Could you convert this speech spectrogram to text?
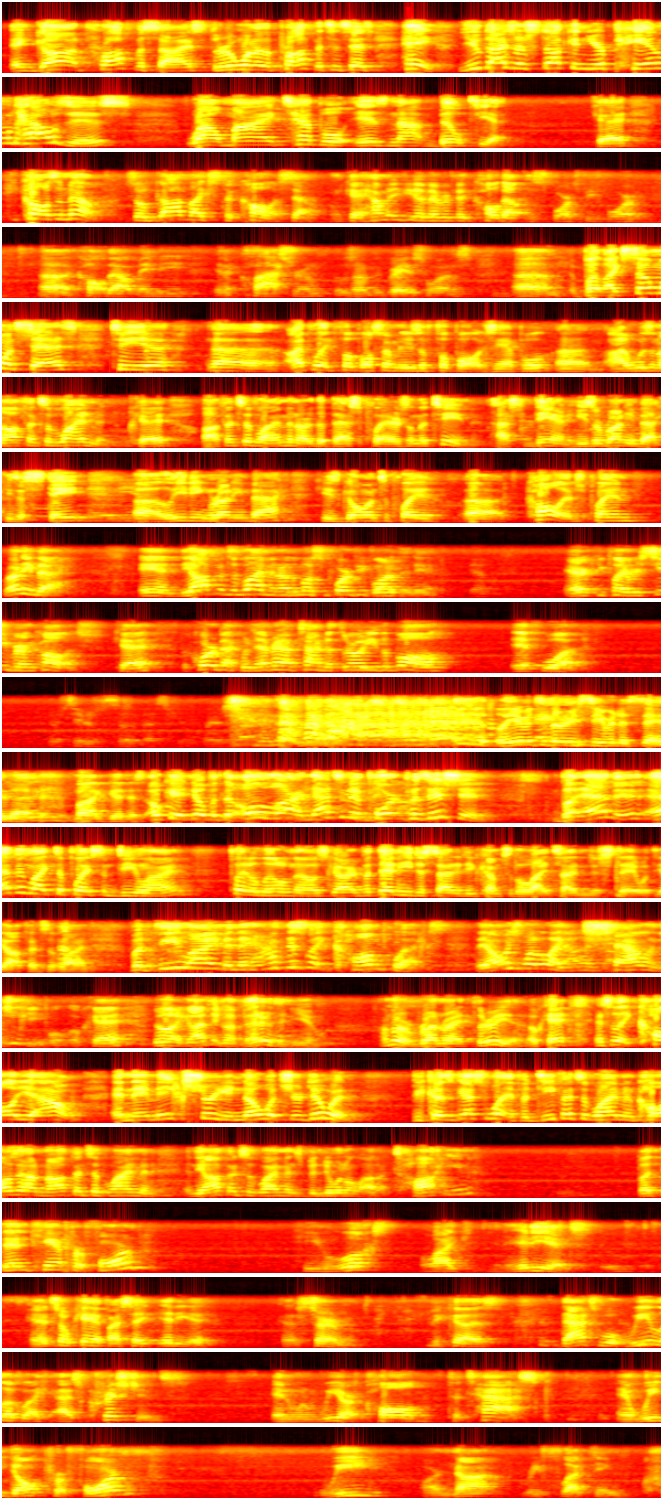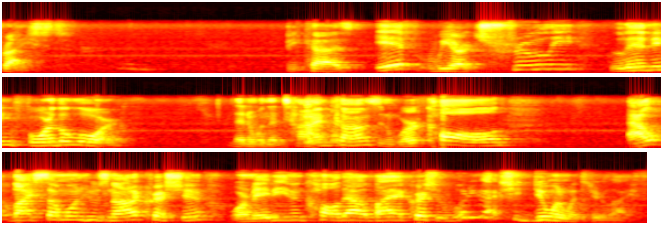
And God prophesies through one of the prophets and says, Hey, you guys are stuck in your paneled houses while my temple is not built yet. Okay? He calls them out. So God likes to call us out. Okay? How many of you have ever been called out in sports before? Uh, called out maybe in a classroom. Those aren't the greatest ones. Um, but like someone says to you, uh, I played football, so I'm going to use a football example. Um, I was an offensive lineman. Okay, offensive linemen are the best players on the team. Ask Dan. He's a running back. He's a state uh, leading running back. He's going to play uh, college playing running back. And the offensive linemen are the most important people, aren't they, Dan? Yep. Eric, you play receiver in college. Okay, the quarterback would never have time to throw you the ball if what? The receivers are still the best players. Leave it to the receiver to say that. My goodness. Okay, no, but the O line, that's an important position. But Evan, Evan liked to play some D line, played a little nose guard, but then he decided he'd come to the light side and just stay with the offensive line. But D linemen, they have this like complex. They always want to like challenge people, okay? They're like, I think I'm better than you. I'm going to run right through you, okay? And so they call you out and they make sure you know what you're doing. Because guess what? If a defensive lineman calls out an offensive lineman and the offensive lineman's been doing a lot of talking, but then can't perform, he looks like an idiot. And it's okay if I say idiot in a sermon. Because that's what we look like as Christians. And when we are called to task and we don't perform, we are not reflecting Christ. Because if we are truly living for the Lord, then when the time comes and we're called out by someone who's not a Christian, or maybe even called out by a Christian, what are you actually doing with your life?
